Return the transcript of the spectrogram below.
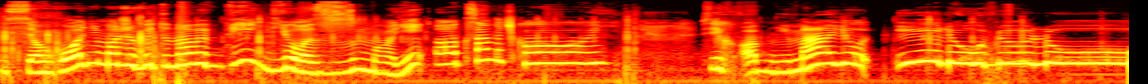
і сьогодні може вийти нове відео з моєю Оксаночкою. Всіх обнімаю і люблю.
